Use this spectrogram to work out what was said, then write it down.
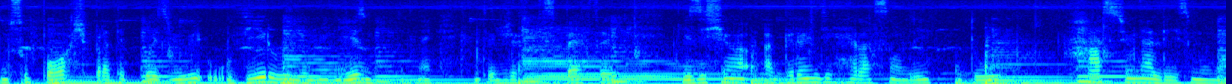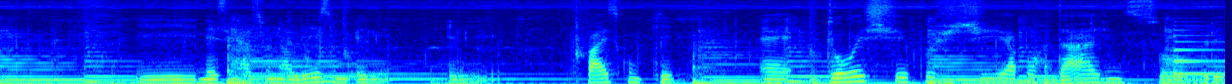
um suporte para depois vir, o iluminismo, né? Então já fica esperto aí. Existe uma, a grande relação ali do racionalismo. E nesse racionalismo, ele, ele faz com que é, dois tipos de abordagens sobre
